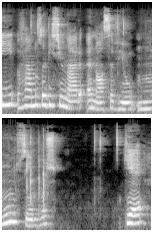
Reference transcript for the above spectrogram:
e vamos adicionar a nossa view muito simples, que é,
